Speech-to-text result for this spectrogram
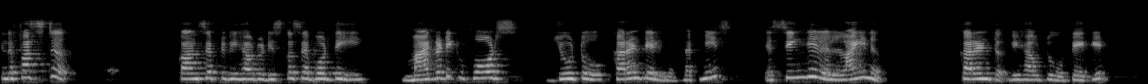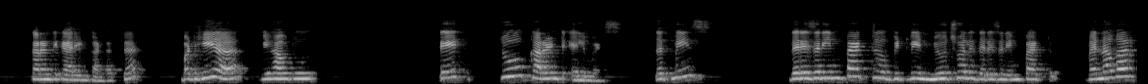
In the first concept, we have to discuss about the magnetic force due to current element. That means a single line current, we have to take it, current carrying conductor. But here we have to take two current elements. That means there is an impact between mutually, there is an impact. Whenever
